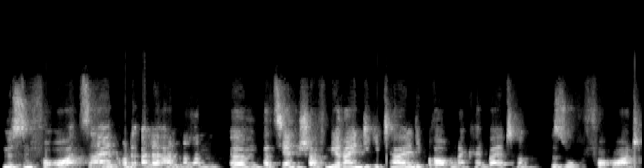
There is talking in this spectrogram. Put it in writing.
müssen vor Ort sein und alle anderen ähm, Patienten schaffen wir rein digital, die brauchen dann keinen weiteren Besuch vor Ort.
